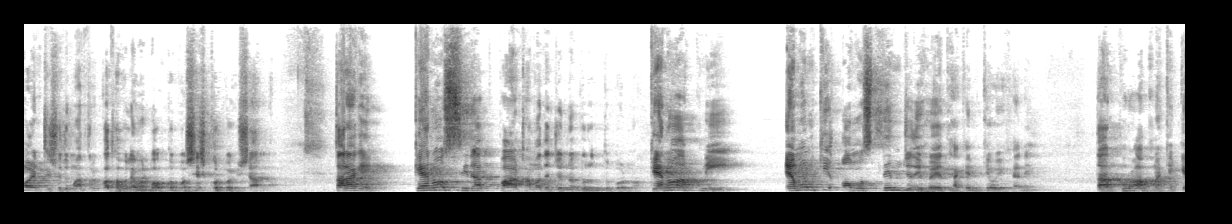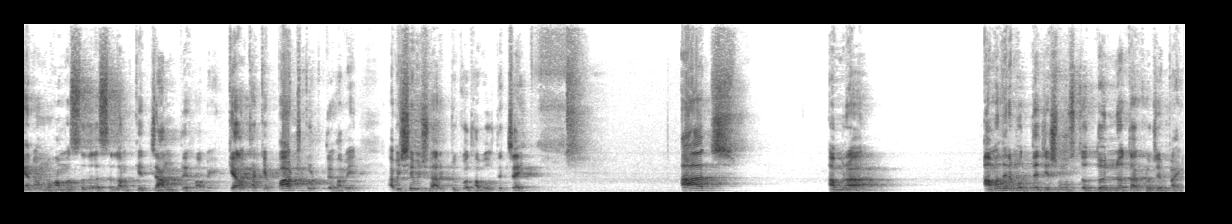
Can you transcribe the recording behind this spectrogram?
পয়েন্টে শুধুমাত্র কথা বলে আমার বক্তব্য শেষ করব ইনশাআল্লাহ। তার আগে, কেন সিরাত পাঠ আমাদের জন্য গুরুত্বপূর্ণ? কেন আপনি এমনকি অমুসলিম যদি হয়ে থাকেন কেউ এখানে, তারপরও আপনাকে কেন মোহাম্মদ সাল্লাহ সাল্লামকে জানতে হবে? কেন তাকে পাঠ করতে হবে? আমি সে বিষয়ে আরেকটু কথা বলতে চাই। আজ আমরা আমাদের মধ্যে যে সমস্ত দৈন্যতা খুঁজে পাই,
